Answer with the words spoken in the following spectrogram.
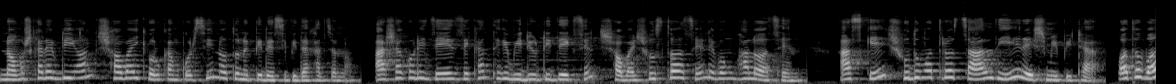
নমস্কার এভরিওয়ান সবাইকে ওয়েলকাম করছি নতুন একটি রেসিপি দেখার জন্য। আশা করি যে যেখান থেকে ভিডিওটি দেখছেন, সবাই সুস্থ আছেন এবং ভালো আছেন। আজকে শুধুমাত্র চাল দিয়ে রেশমি পিঠা, অথবা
